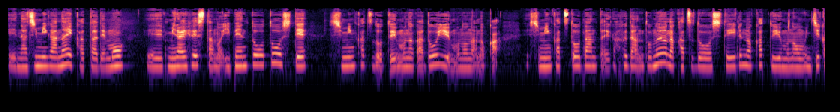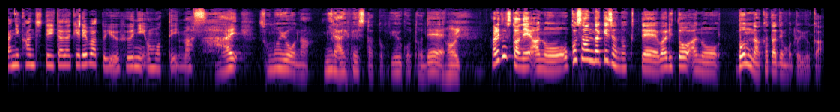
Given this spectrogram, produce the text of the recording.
えー馴染みがない方でも、えー未来フェスタのイベントを通して市民活動というものがどういうものなのか市民活動団体が普段どのような活動をしているのかというものを身近に感じていただければというふうに思っていますはい。そのような未来フェスタということで、はいあれですかね、あの、お子さんだけじゃなくて、割と、あの、どんな方でもというか、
